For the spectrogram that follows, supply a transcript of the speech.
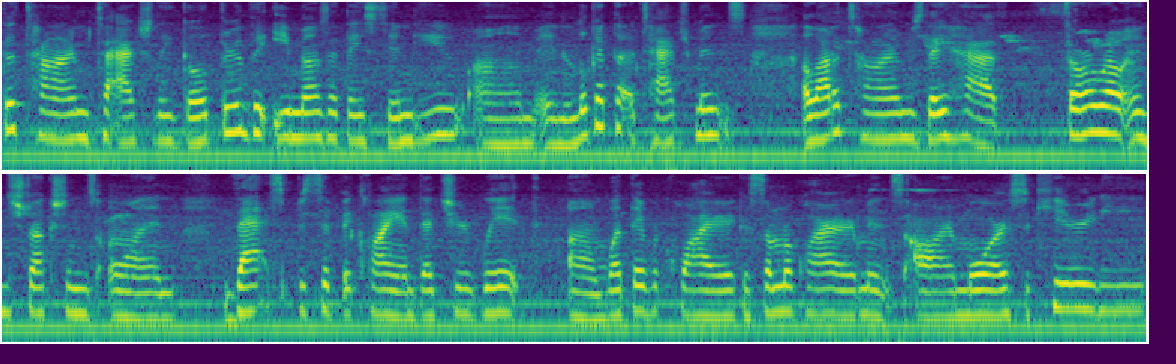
the time to actually go through the emails that they send you um, and look at the attachments. A lot of times they have thorough instructions on that specific client that you're with, um, what they require, because some requirements are more security,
